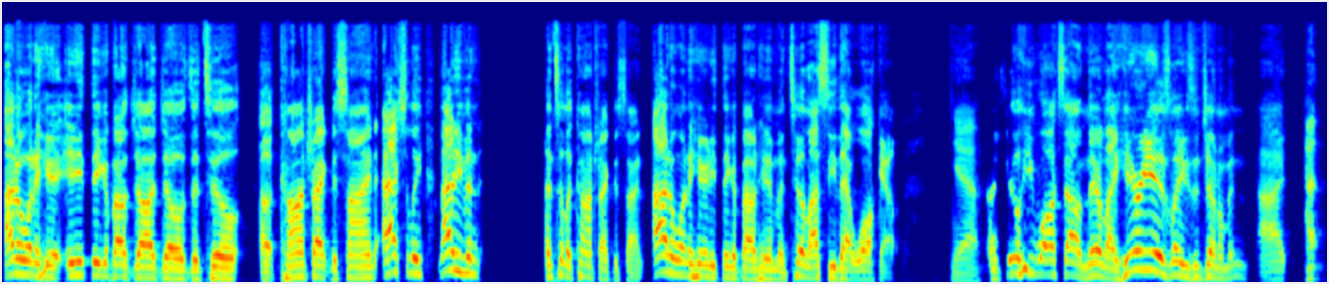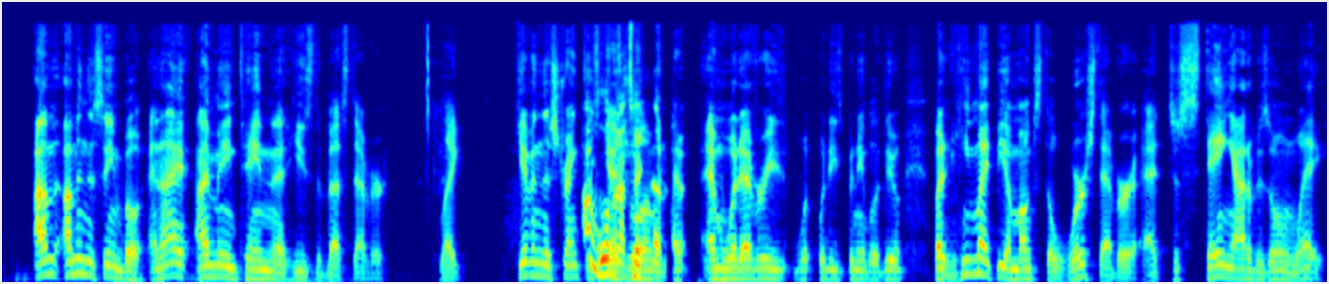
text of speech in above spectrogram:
I don't want to hear anything about Jon Jones until a contract is signed. Actually, not even until a contract is signed. I don't want to hear anything about him until I see that walkout. yeah. Until he walks out and they're like, "Here he is, ladies and gentlemen." I I I'm I'm in the same boat, and I I maintain that he's the best ever. Like, given the strength I will not schedule take and, and whatever he what, what he's been able to do, but Mhm. he might be amongst the worst ever at just staying out of his own way.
